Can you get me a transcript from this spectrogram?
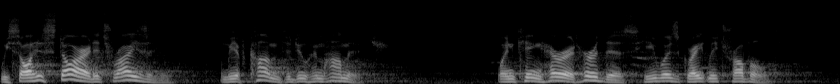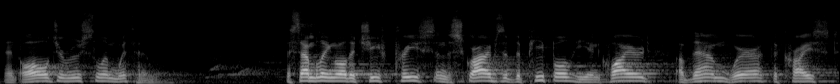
We saw his star at its rising, and we have come to do him homage. When King Herod heard this, he was greatly troubled, and all Jerusalem with him. Assembling all the chief priests and the scribes of the people, he inquired of them where the Christ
